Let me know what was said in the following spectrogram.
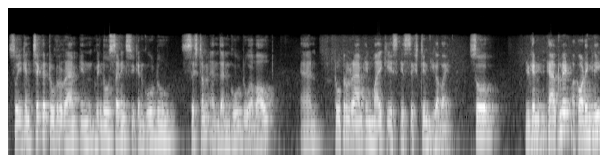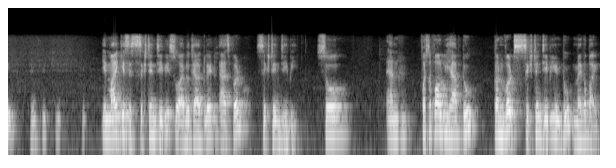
So you can check the total RAM in Windows settings. You can go to system and then go to about. And total RAM in my case is 16 gigabyte. So you can calculate accordingly. In my case it's 16 GB so I will calculate as per 16 GB so and first of all we have to convert 16 GB into megabyte.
